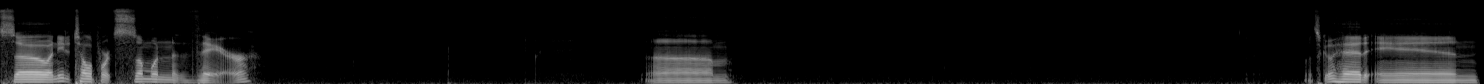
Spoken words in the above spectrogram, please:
Alright, so I need to teleport someone there. Um... Let's go ahead and...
